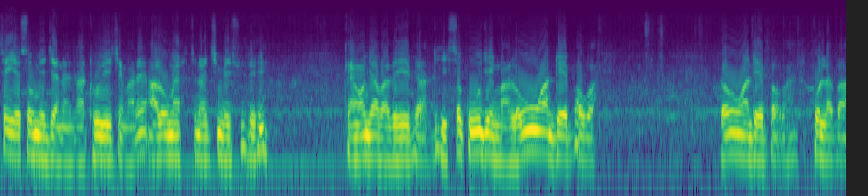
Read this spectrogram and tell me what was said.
စိတ်ရဆုံးမြကျန်တယ်ဒါထိုးသေးချင်ပါတယ်အားလုံးပဲကျွန်တော်ချစ်မိတ်ဆွေတွေကံကောင်းကြပါသေးဗျဒီ19ချိန်မှာလုံးဝတဲပေါက်ပါလုံးဝတဲပေါက်ပါခုလက်ပါ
